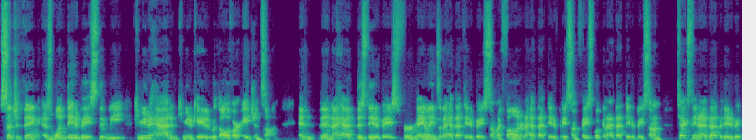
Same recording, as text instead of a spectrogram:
such a thing as one database that we communi- had and communicated with all of our agents on. And then I had this database for mailings, and I had that database on my phone, and I had that database on Facebook, and I had that database on texting, and I had that database.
